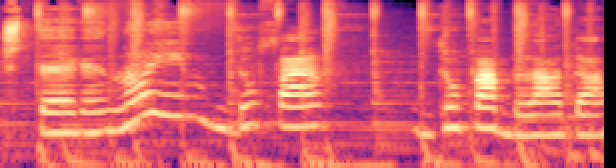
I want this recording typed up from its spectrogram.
4. No i dupa, dupa blada.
